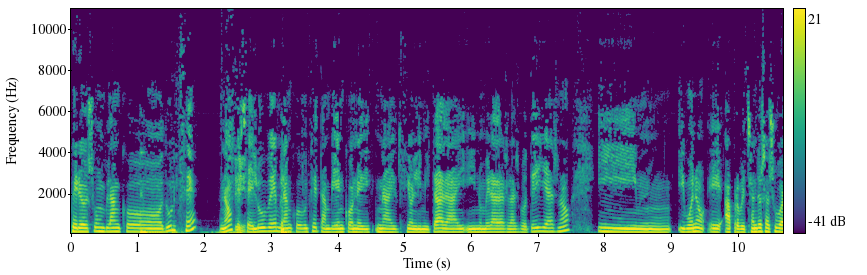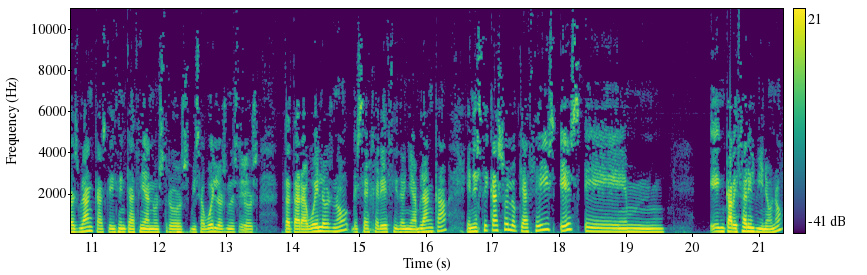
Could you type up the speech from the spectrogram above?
pero es un blanco dulce, ¿no? Que es el V, blanco dulce, también con una edición limitada y, numeradas las botellas, ¿no? Y, y bueno, eh, aprovechando esas uvas blancas que dicen que hacían nuestros bisabuelos, nuestros tatarabuelos, ¿no? Ese Jerez y Doña Blanca. En este caso lo que hacéis es, eh, encabezar el vino, ¿no?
